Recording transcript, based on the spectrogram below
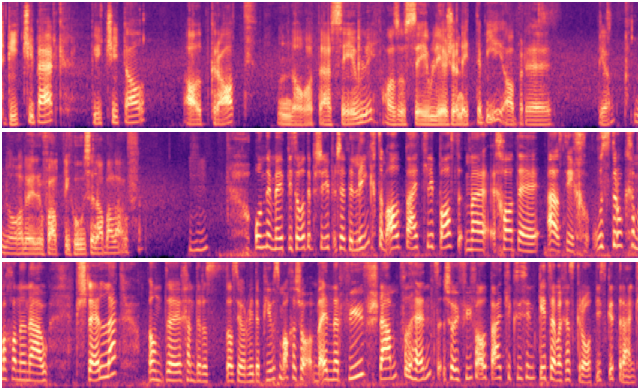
der Gitschiberg, Gitschital, Alpgrad und noch der Seuli. Also Seuli ist ja nicht dabei, aber äh, ja, noch wieder auf Attighausen runterlaufen. Und im Episodenbeschreibung ist der Link zum Alpeizli-Pass. Man kann den auch sich ausdrucken, man kann ihn auch bestellen. Und äh, könnt ihr das, das Jahr wieder Pius machen. Schon, wenn ihr fünf Stempel habt, schon in fünf Alpeizli sind, gibt es einfach ein gratis Getränk.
